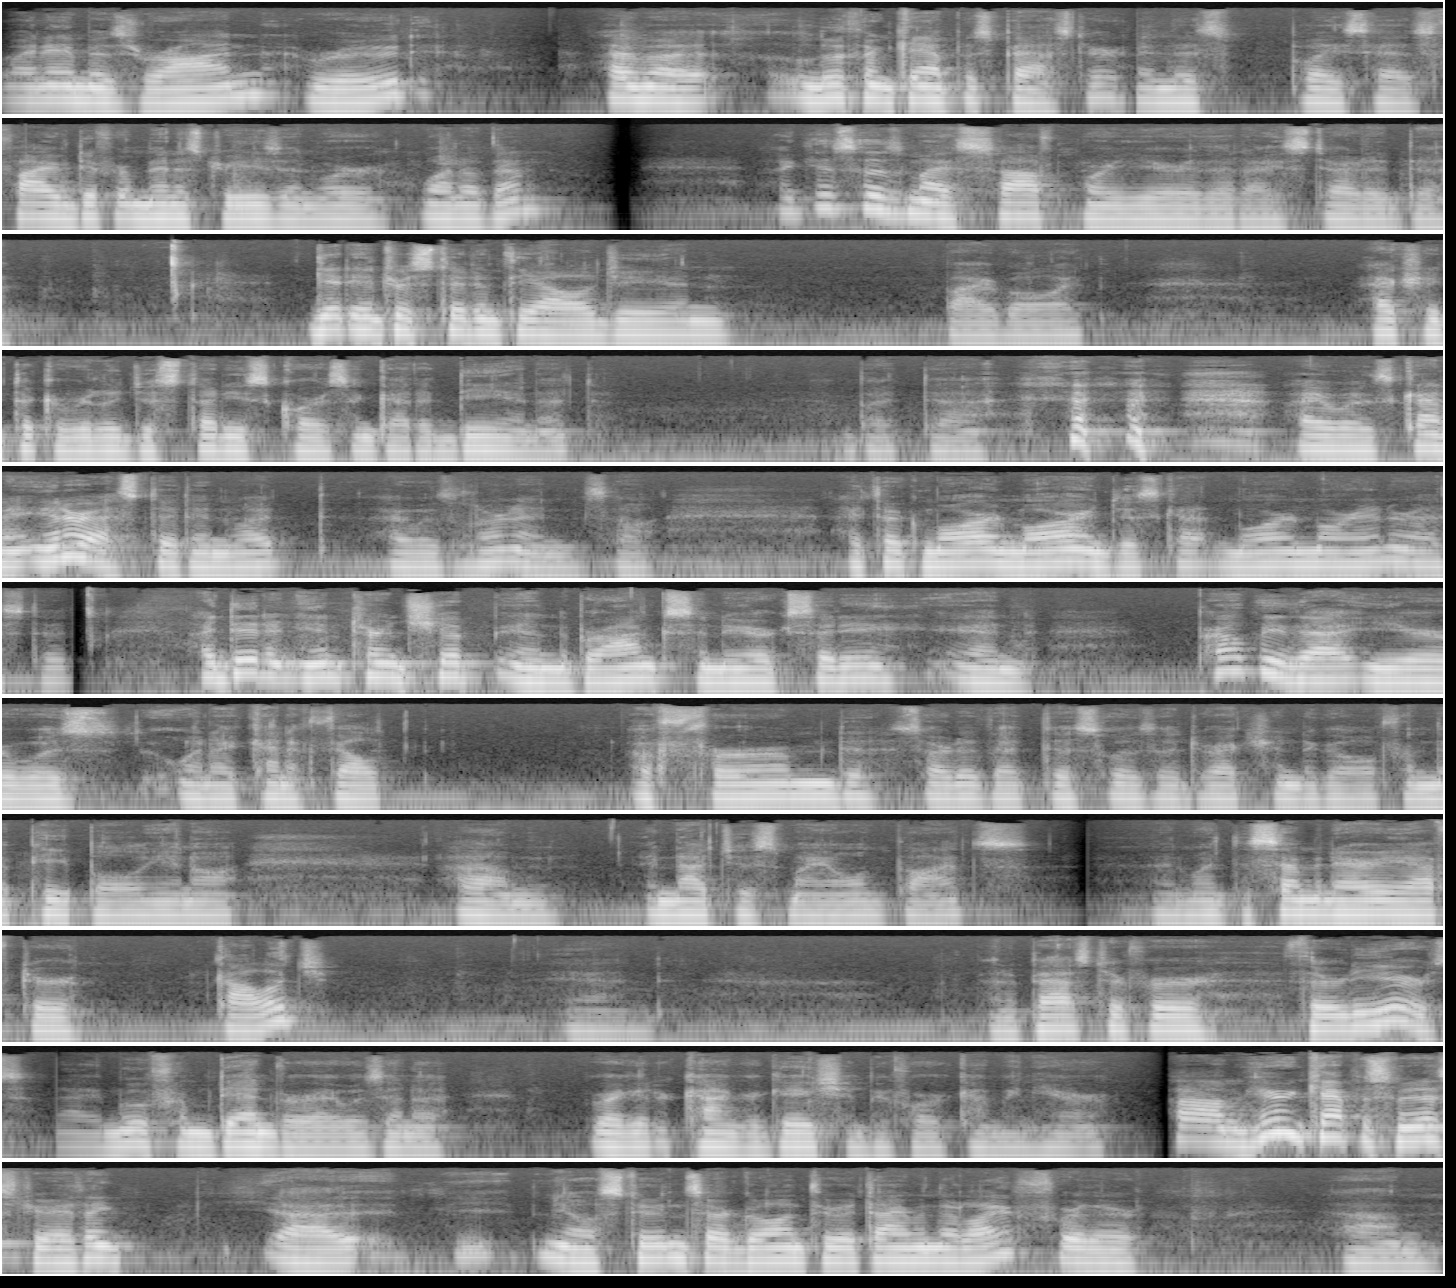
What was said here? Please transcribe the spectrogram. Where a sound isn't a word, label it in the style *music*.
My name is Ron Rude. I'm a Lutheran campus pastor, and this place has five different ministries, and we're one of them. I guess it was my sophomore year that I started to get interested in theology and Bible. I actually took a religious studies course and got a D in it, but uh, *laughs* I was kind of interested in what I was learning, so I took more and more and just got more and more interested. I did an internship in the Bronx in New York City, and probably that year was when I kind of felt affirmed, sort of, that this was a direction to go from the people, you know, um, and not just my own thoughts. And went to seminary after college, and been a pastor for 30 years. I moved from Denver. I was in a regular congregation before coming here. Um, here in campus ministry, I think uh, you know, students are going through a time in their life where they're um,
